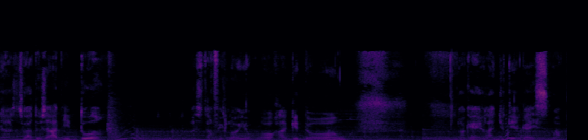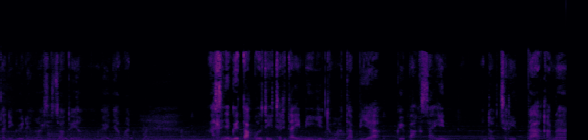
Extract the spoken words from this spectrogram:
Nah suatu saat itu Astagfirullah ya Allah kaget dong Oke lanjut ya guys. Maaf tadi gue dengar sesuatu yang gak nyaman. Aslinya gue takut sih cerita ini gitu Tapi ya gue paksain untuk cerita Karena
